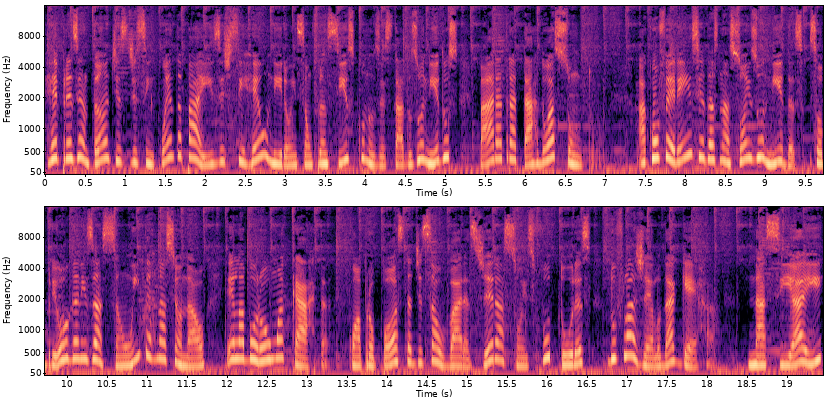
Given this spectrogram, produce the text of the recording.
representantes de 50 países se reuniram em São Francisco, nos Estados Unidos, para tratar do assunto. A Conferência das Nações Unidas sobre Organização Internacional elaborou uma carta com a proposta de salvar as gerações futuras do flagelo da guerra. Nascia aí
